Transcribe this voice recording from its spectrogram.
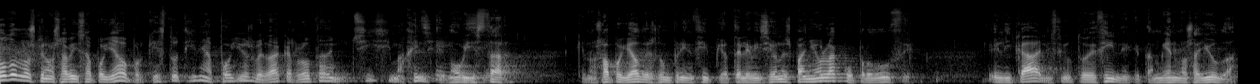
Todos los que nos habéis apoyado, porque esto tiene apoyos, ¿verdad, Carlota? De muchísima gente. Movistar, que nos ha apoyado desde un principio. Televisión Española coproduce. El ICA, el Instituto de Cine, que también nos ayuda.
